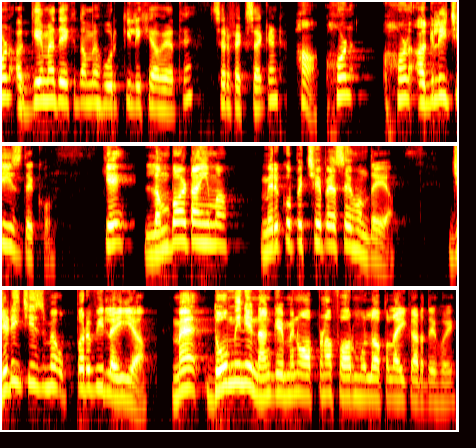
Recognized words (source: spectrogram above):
ਹੁਣ ਅੱਗੇ ਮੈਂ ਦੇਖਦਾ, ਮੈਂ ਹੋਰ ਕੀ ਲਿਖਿਆ ਹੋਇਆ ਇੱਥੇ? ਸਿਰਫ ਇੱਕ ਸੈਕਿੰਡ ਹਾਂ, ਹੁਣ ਹੁਣ ਅਗਲੀ ਚੀਜ਼ ਦੇਖੋ, ਕਿ ਲੰਬਾ ਟਾਈਮ ਆ, ਮੇਰੇ ਕੋਲ ਪਿੱਛੇ ਪੈਸੇ ਹੁੰਦੇ ਆ। ਜਿਹੜੀ ਚੀਜ਼ ਮੈਂ ਉੱਪਰ ਵੀ ਲਈ ਆ, ਮੈਂ 2 ਮਹੀਨੇ ਲੰਘੇ ਮੈਨੂੰ ਆਪਣਾ ਫਾਰਮੂਲਾ ਅਪਲਾਈ ਕਰਦੇ ਹੋਏ।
